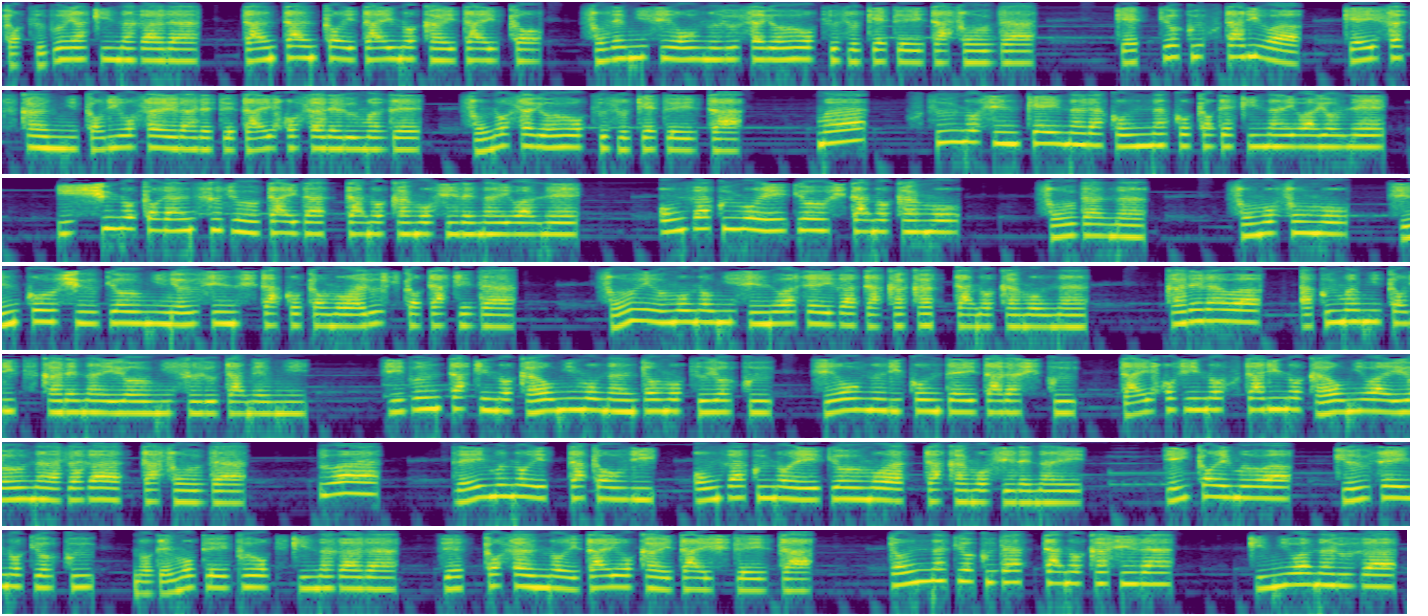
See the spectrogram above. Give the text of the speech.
とつぶやきながら、淡々と遺体の解体と、それに塩を塗る作業を続けていたそうだ。結局二人は、警察官に取り押さえられて逮捕されるまで、その作業を続けていた。まあ、普通の神経ならこんなことできないわよね。一種のトランス状態だったのかもしれないわね。音楽も影響したのかも。そうだな。そもそも、信仰宗教に入信したこともある人たちだ。そういうものに親和性が高かったのかもな。彼らは、悪魔に取り憑かれないようにするために、自分たちの顔にも何度も強く、塩を塗り込んでいたらしく、逮捕時の二人の顔には異様なあざがあったそうだ。うわぁ。霊夢の言った通り、音楽の影響もあったかもしれない。T と M は、旧姓の曲、のデモテープを聴きながら、Z さんの遺体を解体していた。どんな曲だったのかしら？気にはなるが、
